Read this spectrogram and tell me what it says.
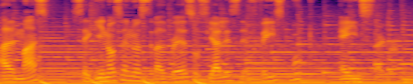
Además, seguimos en nuestras redes sociales de Facebook e Instagram.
